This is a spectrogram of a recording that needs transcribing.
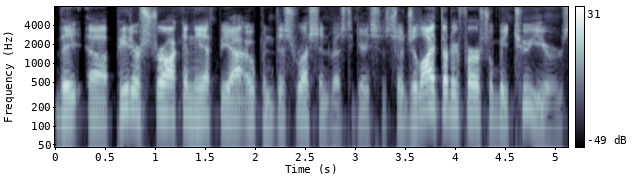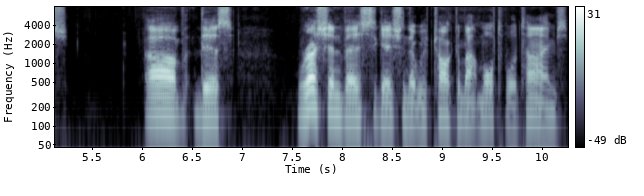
The uh, Peter Strzok and the FBI opened this Russia investigation. So July 31st will be two years of this Russia investigation that we've talked about multiple times.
